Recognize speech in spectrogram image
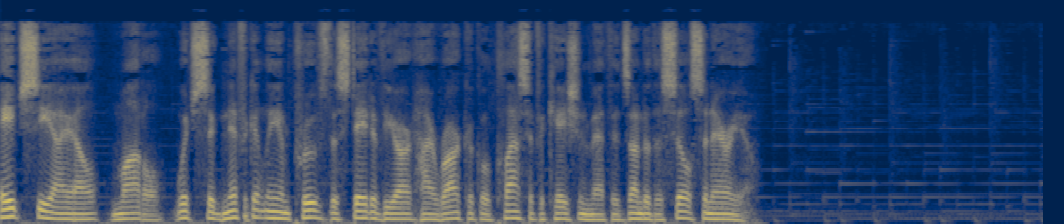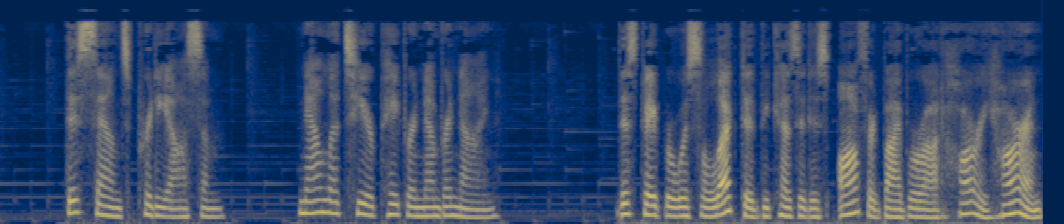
HCIL model, which significantly improves the state of the art hierarchical classification methods under the CIL scenario. This sounds pretty awesome. Now let's hear paper number 9. This paper was selected because it is authored by Bharath Hariharan,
